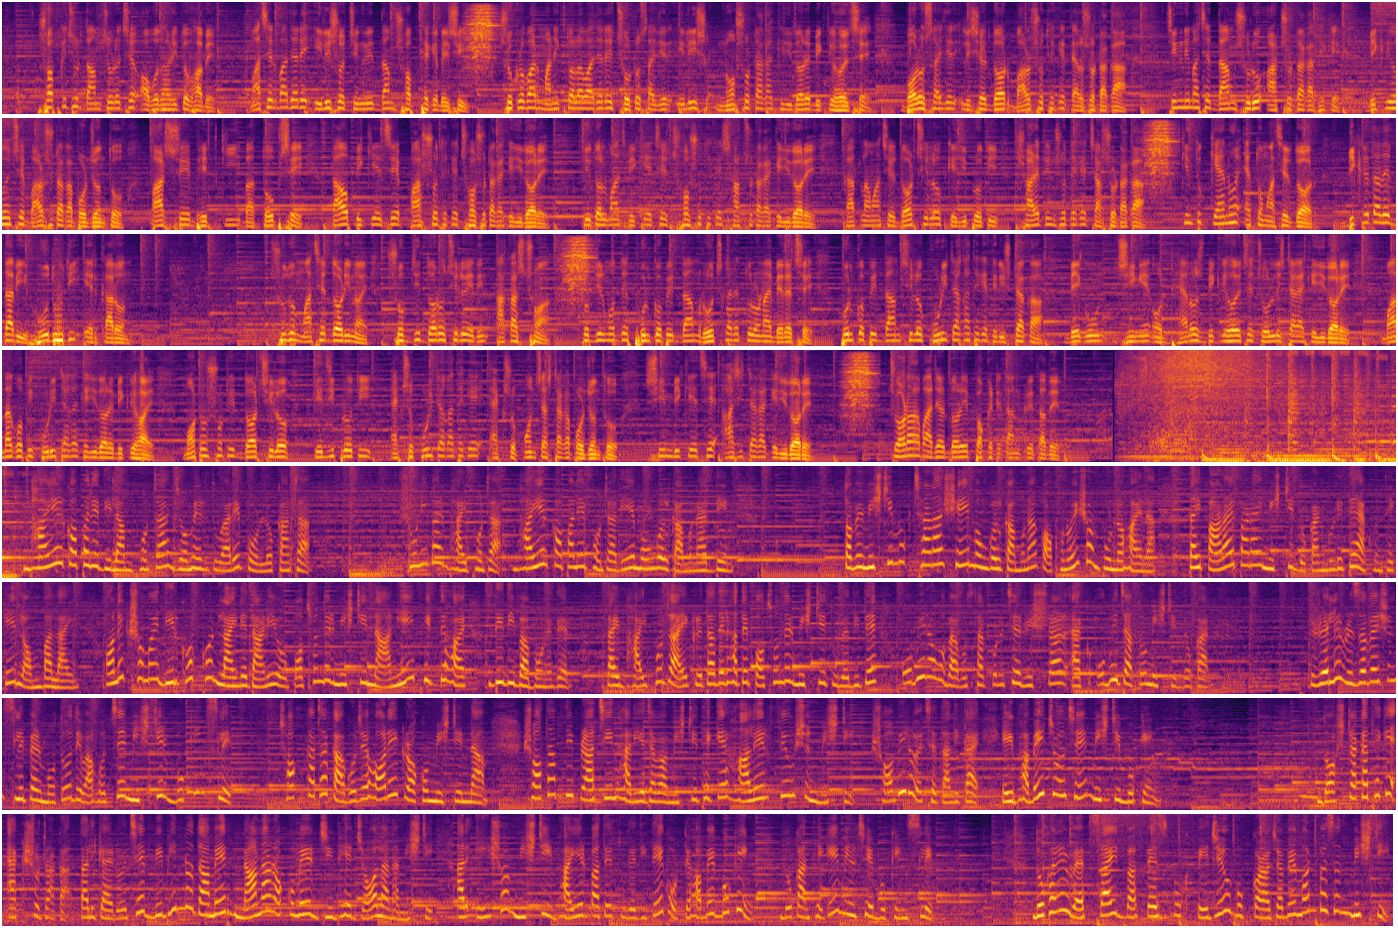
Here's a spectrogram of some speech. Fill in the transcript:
সবকিছুর দাম চড়েছে অবধারিতভাবে। মাছের বাজারে ইলিশ ও চিংড়ির দাম সব থেকে বেশি। শুক্রবার মানিকতলা বাজারে ছোট সাইজের ইলিশ নশো টাকা কেজি দরে বিক্রি হয়েছে। বড় সাইজের ইলিশের দর বারোশো থেকে তেরোশো টাকা। চিংড়ি মাছের দাম শুরু আটশো টাকা থেকে। বিক্রি হয়েছে বারোশো টাকা পর্যন্ত। পার্শে ভেটকি বা তোপসে, তাও বিকিয়েছে পাঁচশো থেকে ছশো টাকা কেজি দরে। চিতল মাছ বিকিয়েছে ছশো থেকে সাতশো টাকা কেজি দরে। কাতলা মাছের দর ছিল কেজি প্রতি সাড়ে তিনশো থেকে চারশো টাকা। কিন্তু কেন এত মাছের দর? বিক্রেতাদের দাবি হুদহুদি এর কারণ। শুধু মাছের দরই নয়, সবজির দরও ছিল এদিন আকাশ ছোঁয়া। সবজির মধ্যে ফুলকপির দাম রোজকারের তুলনায় বেড়েছে। ফুলকপির দাম ছিল কুড়ি টাকা থেকে তিরিশ টাকা। বেগুন, ঝিঙে ও ঢ্যাঁড়স বিক্রি হয়েছে চল্লিশ টাকা কেজি দরে। বাঁধাকপি কুড়ি টাকা কেজি দরে বিক্রি হয়। মটরশুঁটির দর ছিল কেজি প্রতি একশো কুড়ি টাকা থেকে একশো পঞ্চাশ টাকা পর্যন্ত। শিম বিকিয়েছে আশি টাকা কেজি দরে। চড়া বাজার দরে পকেটে টান ক্রেতাদের। ভাইয়ের কপালে দিলাম ফোঁটা, জমের দুয়ারে পড়ল কাঁটা। শনিবার ভাই ফোঁটা, ভাইয়ের কপালে ফোঁটা দিয়ে মঙ্গল কামনার দিন। তবে মিষ্টি মুখ ছাড়া সেই মঙ্গল কামনা কখনোই সম্পূর্ণ হয় না। তাই পাড়ায় পাড়ায় মিষ্টির দোকানগুলিতে এখন থেকেই লম্বা লাইন। অনেক সময় দীর্ঘক্ষণ লাইনে দাঁড়িয়েও পছন্দের মিষ্টি না নিয়েই ফিরতে হয় দিদি বা বোনেদের। তাই ভাইফোঁটায় ক্রেতাদের হাতে পছন্দের মিষ্টি তুলে দিতে অভিনব ব্যবস্থা করেছে রিসরার এক অভিজাত মিষ্টির দোকান। রেলের রিজার্ভেশন স্লিপের মতো দেওয়া হচ্ছে মিষ্টির বুকিং স্লিপ। ছক্কাটা কাগজে হরেক রকম মিষ্টির নাম। শতাব্দী প্রাচীন হারিয়ে যাওয়া মিষ্টি থেকে হালের ফিউশন মিষ্টি সবই রয়েছে তালিকায়। এইভাবেই চলছে মিষ্টি বুকিং। দশ টাকা থেকে একশো টাকা তালিকায় রয়েছে বিভিন্ন দামের নানা রকমের জিভে জল আনা মিষ্টি। আর এইসব মিষ্টি ভাইয়ের পাতে তুলে দিতে করতে হবে বুকিং। দোকান থেকে মিলছে বুকিং স্লিপ। দোকানের ওয়েবসাইট বা ফেসবুক পেজেও বুক করা যাবে মনপসন্দ মিষ্টি।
